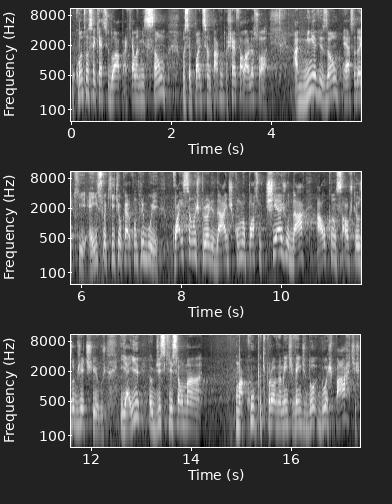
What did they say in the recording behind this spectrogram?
o quanto você quer se doar para aquela missão, você pode sentar com o teu chefe e falar, olha só, a minha visão é essa daqui, é isso aqui que eu quero contribuir. Quais são as prioridades, como eu posso te ajudar a alcançar os teus objetivos. E aí eu disse que isso é uma uma culpa que provavelmente vem de duas partes,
